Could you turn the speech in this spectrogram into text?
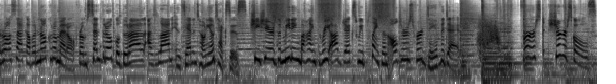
Rosa Cabernoc Romero from Centro Cultural Aztlan in San Antonio, Texas. She shares the meaning behind three objects we place on altars for Day of the Dead. First, sugar skulls.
